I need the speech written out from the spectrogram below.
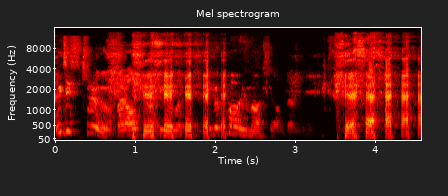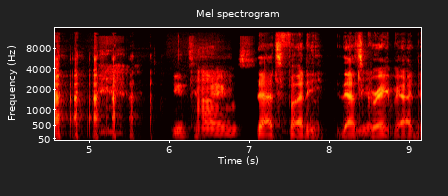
Which is true, but also he was even more emotional than me. Good times. That's funny. That's Yeah. great, man.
